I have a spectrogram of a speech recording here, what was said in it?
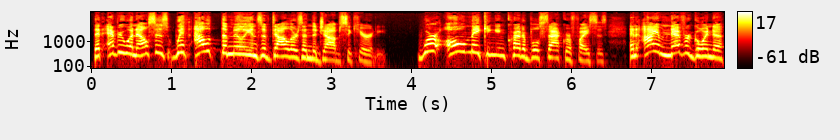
that everyone else is without the millions of dollars and the job security. We're all making incredible sacrifices. And I am never going to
